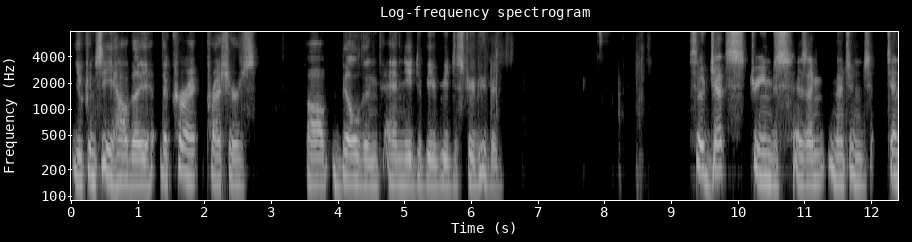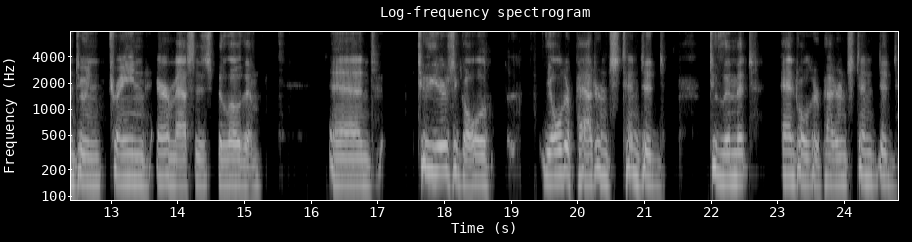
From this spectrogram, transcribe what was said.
you can see how the, the current pressures uh, build and, and need to be redistributed. So jet streams, as I mentioned, tend to entrain air masses below them. And two years ago, the older patterns tended to limit, and older patterns tended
